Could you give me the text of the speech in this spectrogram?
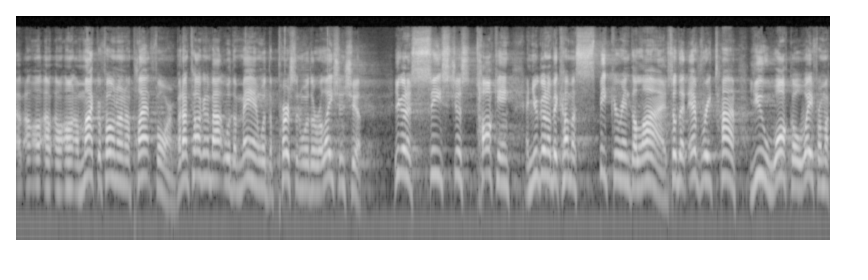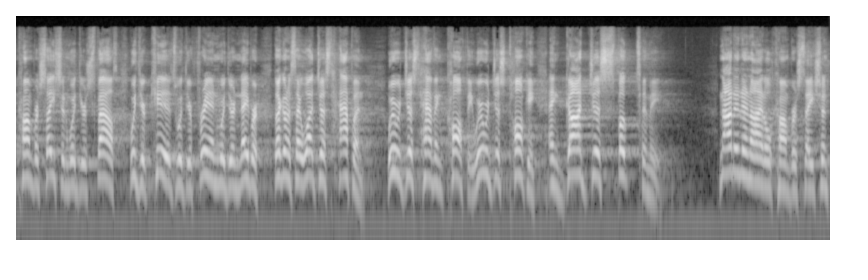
a, a, a, a microphone on a platform, but I'm talking about with a man, with a person, with a relationship. You're going to cease just talking and you're going to become a speaker into lives so that every time you walk away from a conversation with your spouse, with your kids, with your friend, with your neighbor, they're going to say, What just happened? We were just having coffee. We were just talking, and God just spoke to me. Not in an idle conversation,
